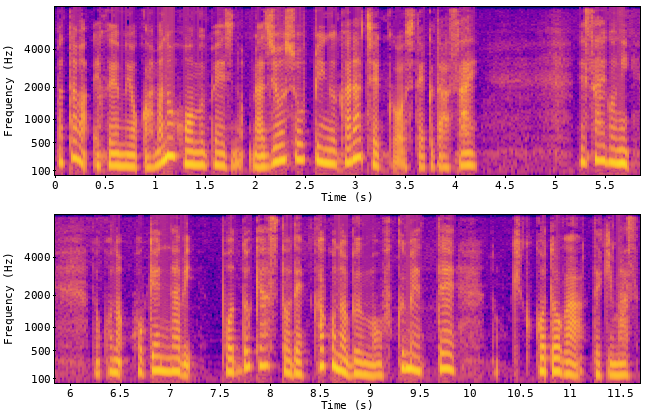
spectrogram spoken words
または FM 横浜のホームページのラジオショッピングからチェックをしてください。で最後に、この保険ナビ、ポッドキャストで過去の分も含めて聞くことができます。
